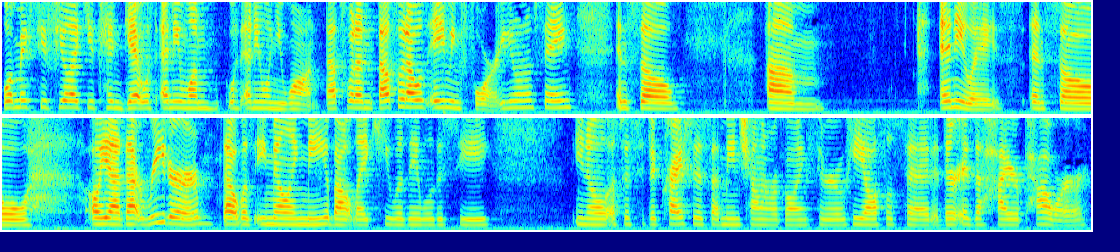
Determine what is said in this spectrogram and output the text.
What makes you feel like you can get with anyone with anyone you want? That's what I'm that's what I was aiming for. You know what I'm saying? And so um anyways, and so oh yeah, that reader that was emailing me about like he was able to see you know a specific crisis that me and Chandler were going through. He also said there is a higher power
